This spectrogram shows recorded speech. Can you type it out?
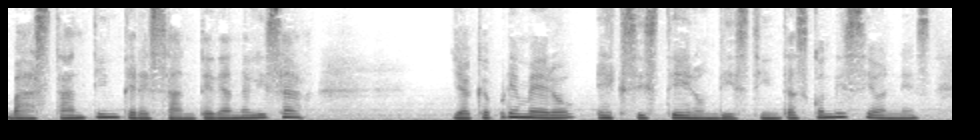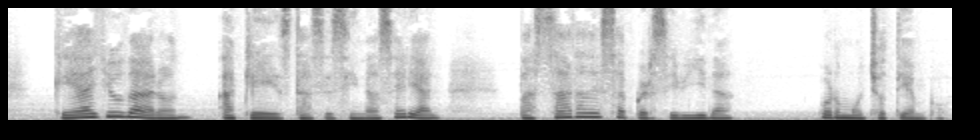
bastante interesante de analizar, ya que primero existieron distintas condiciones que ayudaron a que esta asesina serial pasara desapercibida por mucho tiempo,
